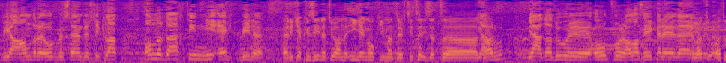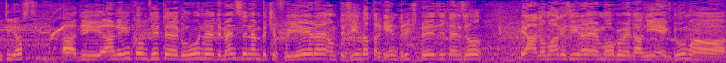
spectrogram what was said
via anderen ook bestellen. Dus ik laat onder de 18 niet echt binnen. En ik heb gezien dat u aan de ingang ook iemand heeft zitten. Is dat ja. daarvoor? Ja, dat doen we ook voor alle zekerheid. En wat, wat doet hij juist? Ah, die aan de inkom zitten gewoon de mensen een beetje fouilleren om te zien dat er geen drugs bij zit en zo. Ja, normaal gezien mogen wij dat niet echt doen, maar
